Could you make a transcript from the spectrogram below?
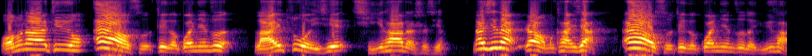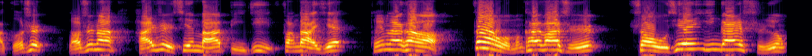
我们呢就用 else 这个关键字来做一些其他的事情。那现在让我们看一下 else 这个关键字的语法格式。老师呢还是先把笔记放大一些，同学们来看啊，在我们开发时，首先应该使用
